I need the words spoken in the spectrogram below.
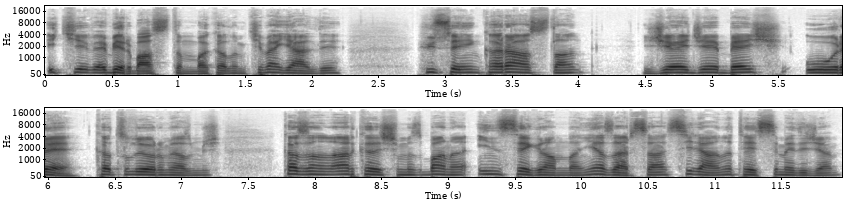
2 ve 1 bastım. Bakalım kime geldi? Hüseyin Karaaslan JC5 UR katılıyorum yazmış. Kazanan arkadaşımız bana Instagram'dan yazarsa silahını teslim edeceğim.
